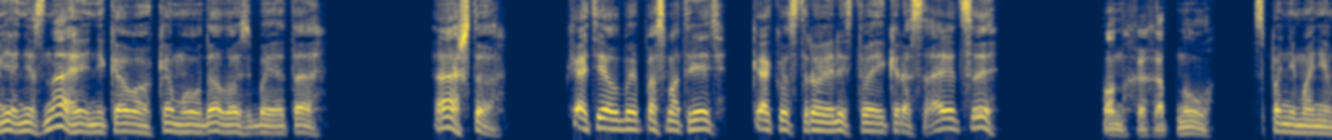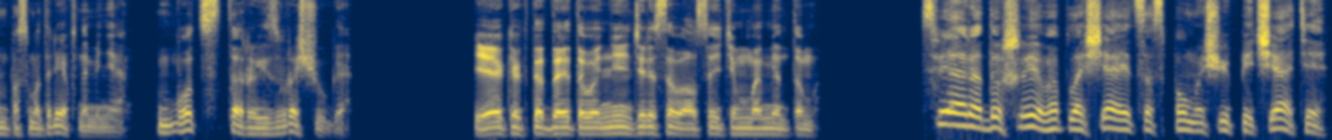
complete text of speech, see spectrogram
я не знаю никого, кому удалось бы это. А что, Хотел бы посмотреть, как устроились твои красавицы?» Он хохотнул, с пониманием посмотрев на меня. Вот старый извращуга. Я как-то до этого не интересовался этим моментом. Сфера души воплощается с помощью печати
